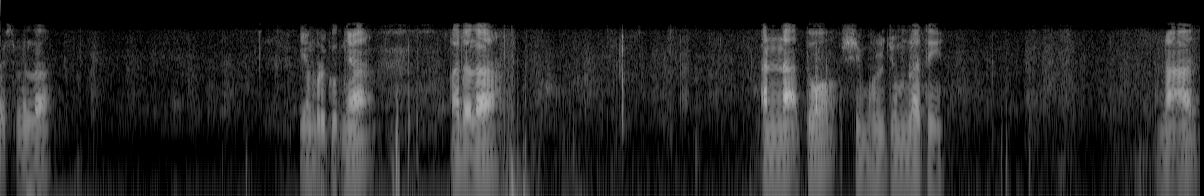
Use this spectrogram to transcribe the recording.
Bismillah. Yang berikutnya adalah an-na'tu syibhul jumlati. Na'at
